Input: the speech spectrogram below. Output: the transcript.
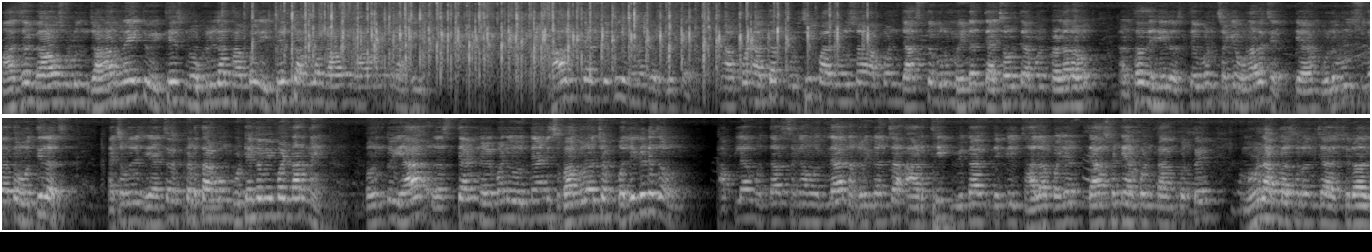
माझं गाव सोडून जाणार नाही तो इथेच नोकरीला थांबेल इथेच आपल्या गाव राहील हा विचार देखील होणं गरजेचं आहे. आपण आता पुढची पाच वर्ष आपण जास्त करून मेहनत त्याच्यावरती आपण करणार आहोत. अर्थात हे रस्ते पण सगळे होणारच आहेत. त्या मूलभूत सुद्धा तर होतीलच. याच्यामध्ये याच्याकरता आपण कुठे कमी पडणार नाही. परंतु या रस्ते आणि नळपाणी योजना आणि सभागृहाच्या पलीकडे जाऊन आपल्या मतदारसंघामधल्या नागरिकांचा आर्थिक विकास देखील झाला पाहिजे त्यासाठी आपण काम करतोय. म्हणून आपला सर्वांचा आशीर्वाद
